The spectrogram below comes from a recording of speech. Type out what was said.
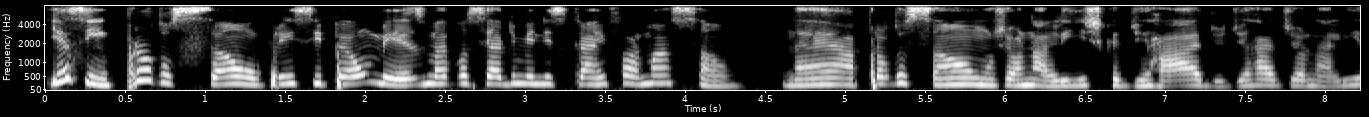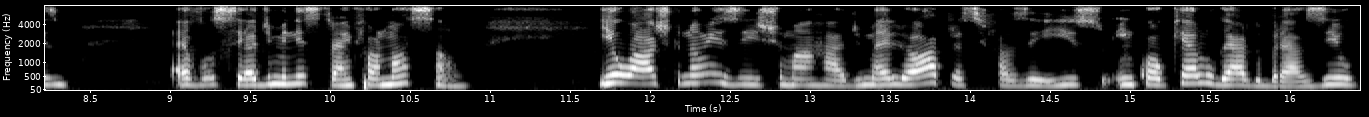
e assim, produção, o princípio é o mesmo, é você administrar a informação, né? A produção jornalística de rádio, de radiojornalismo, é você administrar a informação. E eu acho que não existe uma rádio melhor para se fazer isso em qualquer lugar do Brasil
